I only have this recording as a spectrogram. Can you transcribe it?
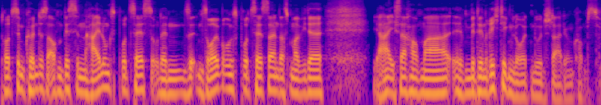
Trotzdem könnte es auch ein bisschen ein Heilungsprozess oder ein, Säuberungsprozess sein, dass mal wieder, ja, ich sage auch mal, äh, mit den richtigen Leuten du ins Stadion kommst.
